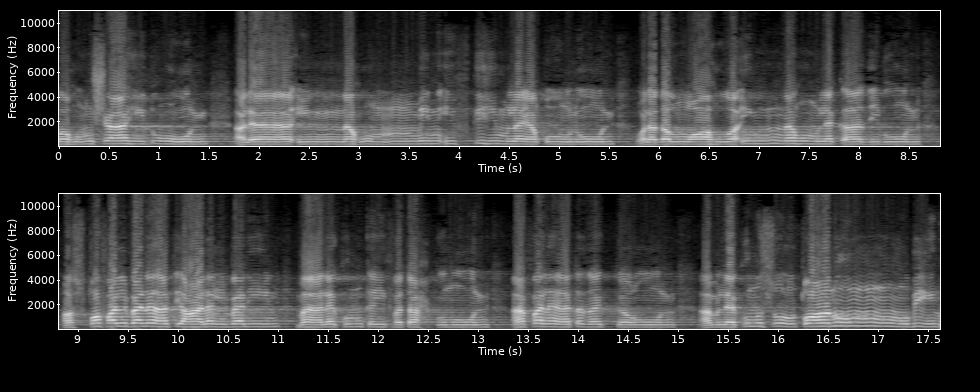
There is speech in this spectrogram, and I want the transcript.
وهم شاهدون ألا إنهم من إفكهم ليقولون ولد الله وإنهم لكاذبون أصطفى البنات على البنين ما لكم كيف تحكمون أفلا تذكرون أم لكم سلطان مبين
